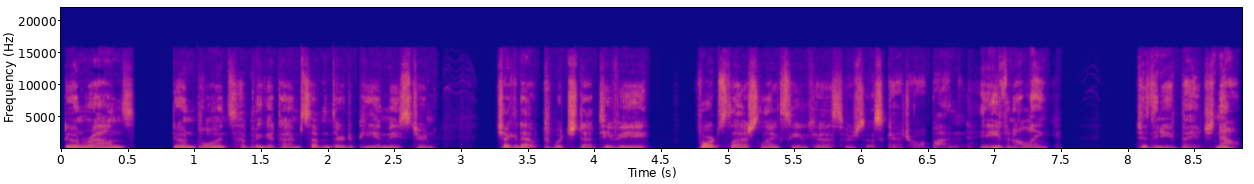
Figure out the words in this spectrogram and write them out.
doing rounds, doing points, having a good time, 7.30 p.m. Eastern. Check it out, twitch.tv forward slash linuxgamecast. There's a schedule button and even a link to the new page. Now,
